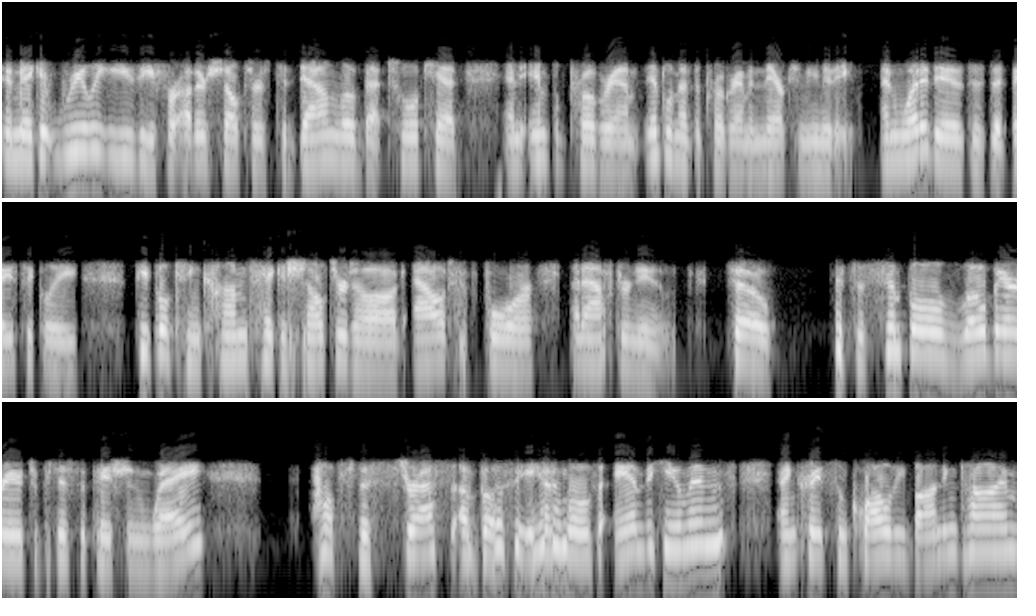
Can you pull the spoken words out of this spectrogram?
and make it really easy for other shelters to download that toolkit and program, implement the program in their community. And what it is, is that basically people can come take a shelter dog out for an afternoon. So it's a simple, low barrier to participation way helps the stress of both the animals and the humans and creates some quality bonding time.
